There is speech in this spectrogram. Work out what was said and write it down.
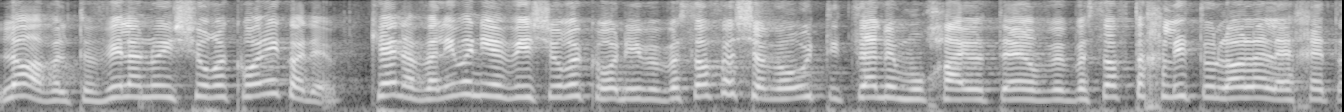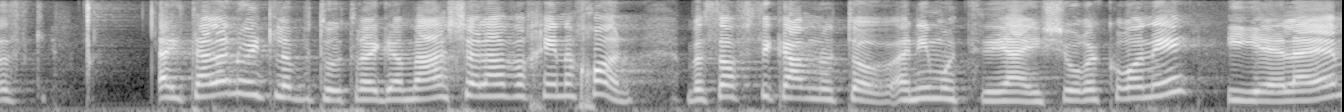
לא, אבל תביא לנו אישור עקרוני קודם. כן, אבל אם אני אביא אישור עקרוני, ובסוף השמאות תצא נמוכה יותר, ובסוף תחליטו לא ללכת, אז... הייתה לנו התלבטות, רגע, מה השלב הכי נכון? בסוף סיכמנו, טוב, אני מוציאה אישור עקרוני, יהיה להם,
